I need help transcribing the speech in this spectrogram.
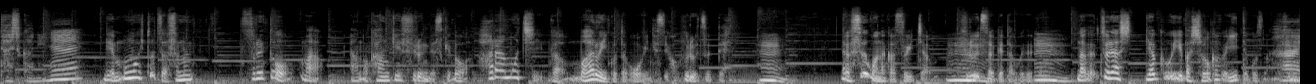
確かにね。でもう一つはそのそれと、まあ、あの関係するんですけど腹持ちが悪いことが多いんですよフルーツって。だかうん。らすぐお腹空いちゃう、うん。フルーツだけ食べてても、うん。なんかそれは逆を言えば消化がいいってことなんですよね、は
